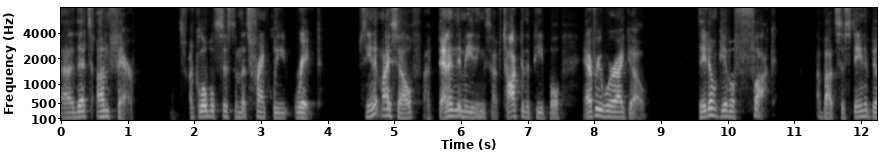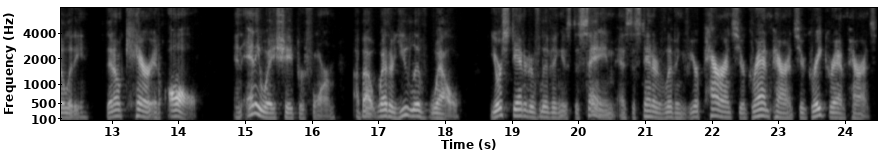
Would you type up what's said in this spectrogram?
uh, that's unfair, a global system that's frankly rigged. seen it myself. I've been in the meetings, I've talked to the people everywhere I go. They don't give a fuck about sustainability. They don't care at all in any way, shape, or form about whether you live well. Your standard of living is the same as the standard of living of your parents, your grandparents, your great grandparents.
